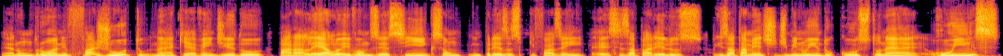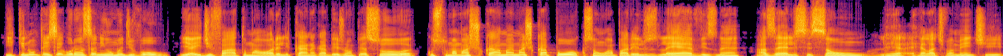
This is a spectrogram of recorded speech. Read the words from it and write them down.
era um drone fajuto, né, que é vendido paralelo aí, vamos dizer assim, que são empresas que fazem esses aparelhos exatamente diminuindo o custo, né, ruins e que não tem segurança nenhuma de voo. E aí, de fato, uma hora ele cai na cabeça de uma pessoa. Costuma machucar, mas machucar pouco. São aparelhos leves, né? As hélices são re- relativamente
